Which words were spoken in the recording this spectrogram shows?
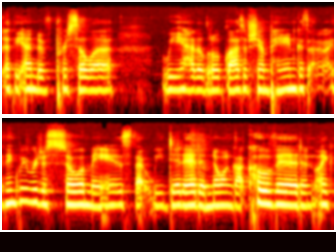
at the end of Priscilla. We had a little glass of champagne because I think we were just so amazed that we did it and no one got COVID. And like,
